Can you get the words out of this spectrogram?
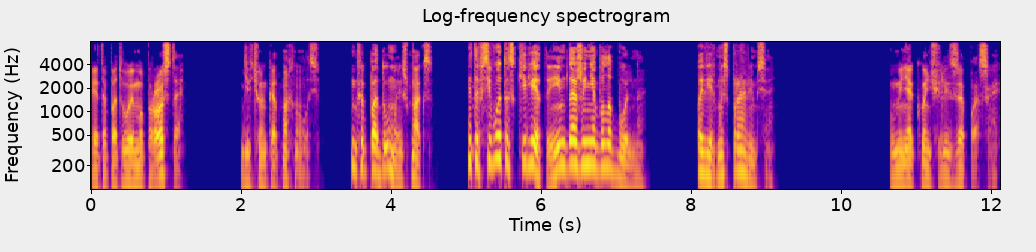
Это, по-твоему, просто? Девчонка отмахнулась. Да подумаешь, Макс. Это всего-то скелеты, им даже не было больно. Поверь, мы справимся. У меня кончились запасы.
